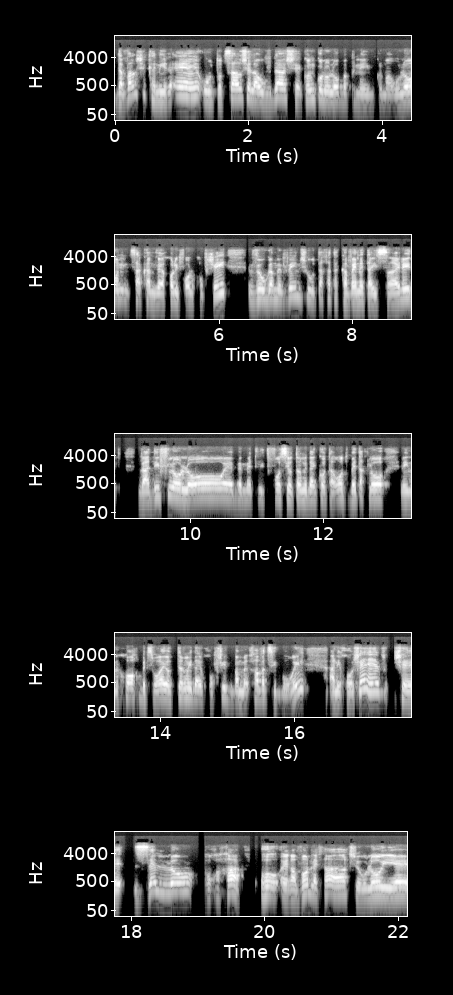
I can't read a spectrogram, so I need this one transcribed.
דבר שכנראה הוא תוצר של העובדה שקודם כל הוא לא בפנים, כלומר הוא לא נמצא כאן ויכול לפעול חופשי, והוא גם מבין שהוא תחת הכוונת הישראלית, ועדיף לו לא אה, באמת לתפוס יותר מדי כותרות, בטח לא לנכוח בצורה יותר מדי חופשית במרחב הציבורי. אני חושב שזה לא הוכחה או ערבון לכך שהוא לא יהיה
